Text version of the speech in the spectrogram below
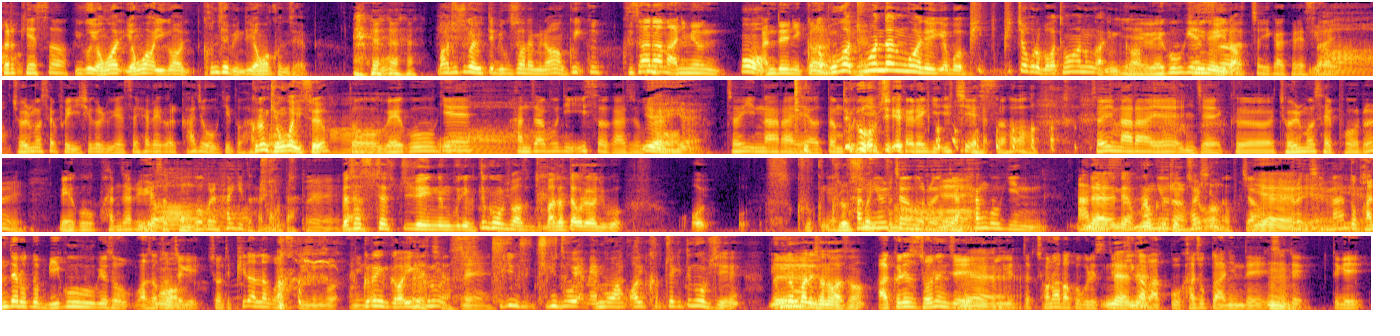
그렇게 해서 이거 영화 영화 이거 컨셉인데 영화 컨셉. 어? 맞을 수가 있대 미국 사람이랑 그 그, 그 사람 아니면 어, 안 되니까. 그러니까 뭐가 네. 통한다는 거 아니야 이게 뭐 피, 피적으로 뭐가 통하는 거 아닙니까? 예? 외국에서 저희가 그래서. 조혈모세포 이식을 위해서 혈액을 가져오기도 하고 그런 경우가 있어요? 또 외국에 환자분이 있어가지고 예, 예. 저희 나라의 어떤. 분이 혈액이 일치해서 저희 나라에 이제 그 조혈모세포를 외국 환자를 위해서 이야. 공급을 하기도 합니다. 네. 메사스테스주에 있는 분이 뜬금없이 와서 맞았다 고 그래가지고 어, 어 그렇군 그럴 수가 있구나. 예, 확률적으로 이제 네. 한국인 안에서 네, 물론 확률은 그렇겠죠. 훨씬 높죠. 예, 그렇지만 예, 또 반대로 또 미국에서 와서 어. 갑자기 저한테 피 달라고 할 수도 있는 거 아닌가? 그러니까 이게 그렇죠. 그러면 네. 죽인 애매모하고 아유, 갑자기 뜬금없이 6년 만에 전화 와서 아 그래서 저는 이제 예. 이게 딱 전화 받고 그랬을 때 네, 피가 네. 맞고 가족도 아닌데 음. 했을 때 되게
